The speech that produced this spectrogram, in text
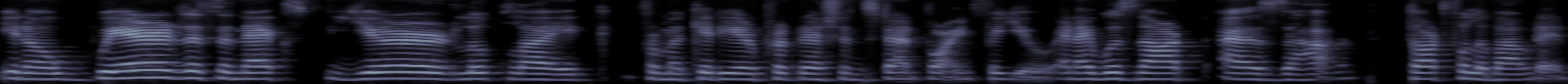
you know where does the next year look like from a career progression standpoint for you? And i was not as uh, thoughtful about it.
